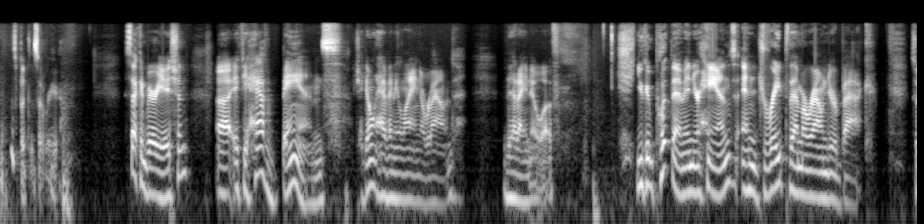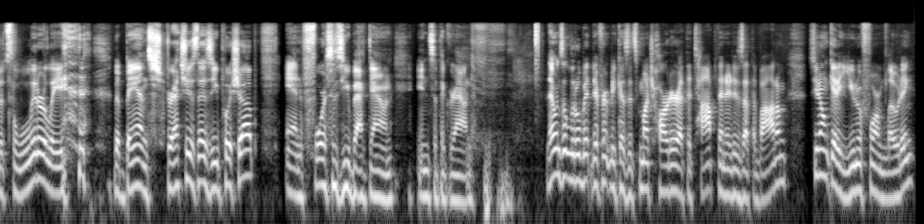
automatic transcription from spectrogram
Let's put this over here. Second variation, uh, if you have bands, which I don't have any lying around that I know of, you can put them in your hands and drape them around your back. So it's literally the band stretches as you push up and forces you back down into the ground. That one's a little bit different because it's much harder at the top than it is at the bottom. So you don't get a uniform loading.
